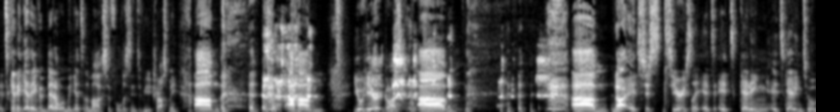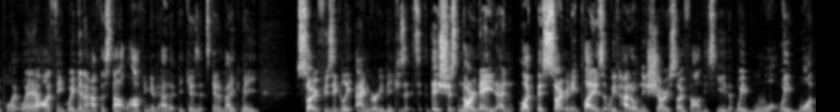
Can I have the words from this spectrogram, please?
It's going to get even better when we get to the Marks of Fullis interview. Trust me. Um, um, you'll hear it, guys. Um, um, no, it's just seriously, it's it's getting it's getting to a point where I think we're to have to start laughing about it because it's to make me so physically angry because there's just no need and like there's so many players that we've had on this show so far this year that we we want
